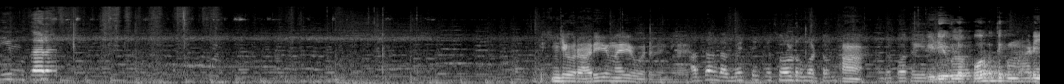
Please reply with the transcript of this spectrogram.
ஜீப்புக்காரர் இங்கே ஒரு அருவி மாதிரி வருதுங்களே அதுதான் அந்த மெட்டுக்கு சோல்டர் மட்டும். அந்த கோத்தகிரி வீடியோக்குள்ளே போகிறதுக்கு முன்னாடி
